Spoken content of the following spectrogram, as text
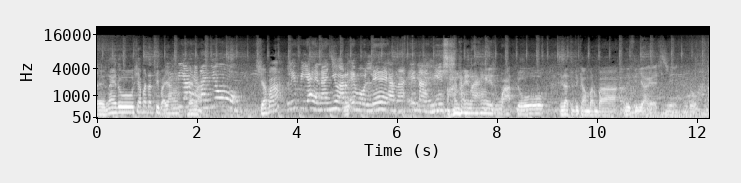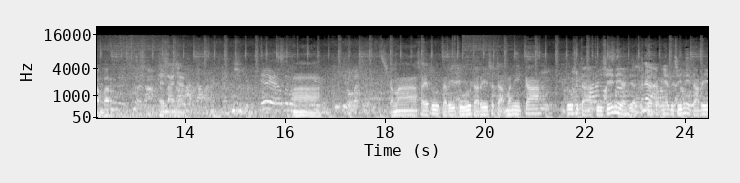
henna itu siapa tadi mbak yang henna? Henanyu. Siapa? Livia Henanyu arek boleh anake nangis. Anaknya nangis, waduh. Ini tadi digambar Mbak Livia guys. Ini untuk gambar henanya. Nah, karena saya itu dari dulu dari sejak menikah itu sudah di sini ya, ya cocoknya di sini dari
